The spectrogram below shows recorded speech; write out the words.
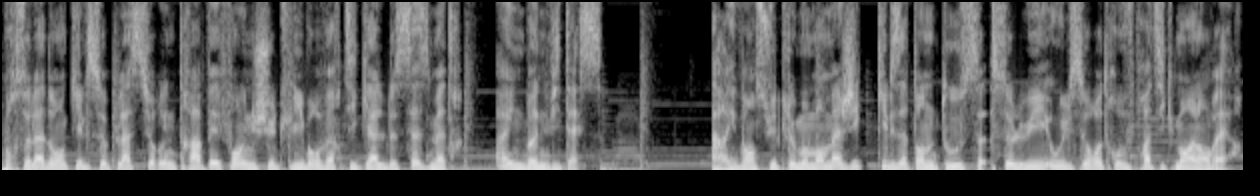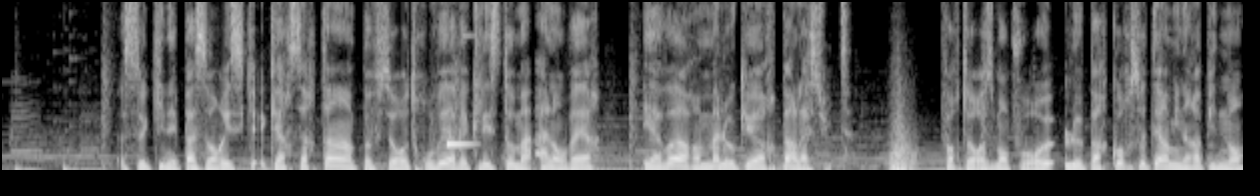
Pour cela donc, ils se placent sur une trappe et font une chute libre verticale de 16 mètres à une bonne vitesse. Arrive ensuite le moment magique qu'ils attendent tous, celui où ils se retrouvent pratiquement à l'envers. Ce qui n'est pas sans risque, car certains peuvent se retrouver avec l'estomac à l'envers et avoir mal au cœur par la suite. Fort heureusement pour eux, le parcours se termine rapidement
